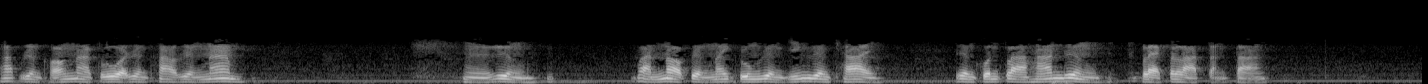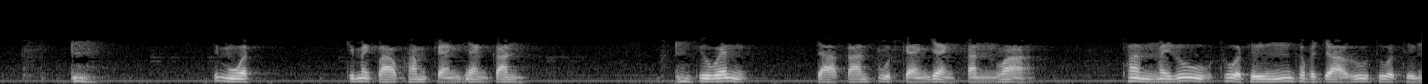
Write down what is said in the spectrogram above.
ทัพเรื่องของน่ากลัว เรื่องข้าวเรื่องน้ำเรื่องบ้านนอกเรื่องในกรุงเรื่องหญิงเรื่องชาย เรื่องคนกล้าหาญเรื่องแปลกประหลาดต่าง ๆ ที่หมวด ที่ไม่กล่าวคำแก่งแย่งกัน คือเว้นจากการพูดแก่งแย่งกันว่า ท่านไม่รู้ทั่วถึงข้าพเจ้ารู้ทั่วถึง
